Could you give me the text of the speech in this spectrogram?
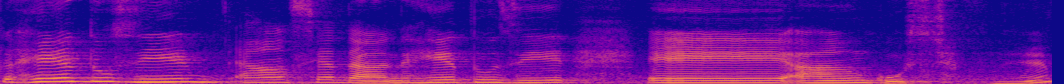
reduzir a ansiedade, reduzir é, a angústia. Né?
